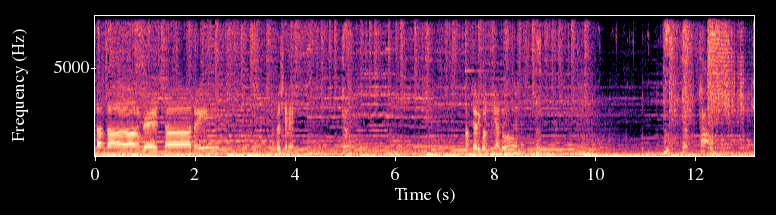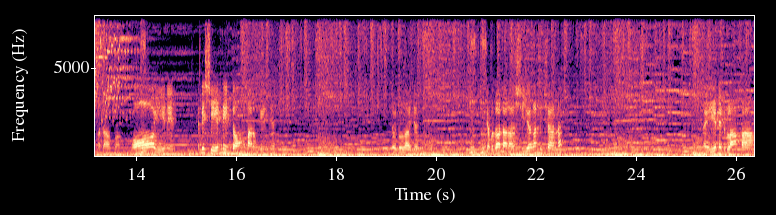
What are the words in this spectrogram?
Tantar guys cari sampai sini. Nah, cari kuncinya dulu ini. Ada apa? Oh, ini. Di sini dong parkirnya. Itu dulu aja. Siapa tahu ada rahasia kan di sana. Nah, ini di belakang.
